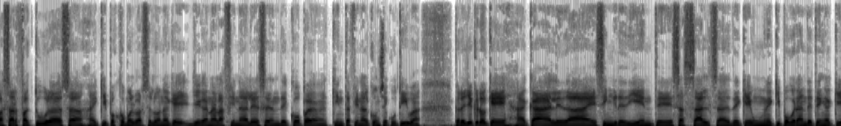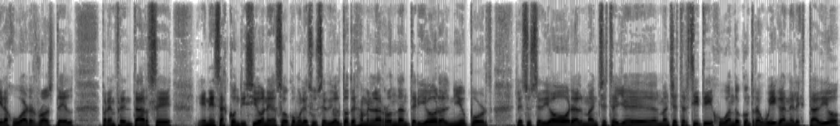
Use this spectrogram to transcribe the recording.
Pasar facturas a, equipos como el Barcelona que llegan a las finales de Copa, quinta final consecutiva. Pero yo creo que acá le da ese ingrediente, esa salsa de que un equipo grande tenga que ir a jugar a Rochdale para enfrentarse en esas condiciones, o como le sucedió al Tottenham en la ronda anterior, al Newport, le sucedió ahora al Manchester, eh, al Manchester City jugando contra Wigan. El estadio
